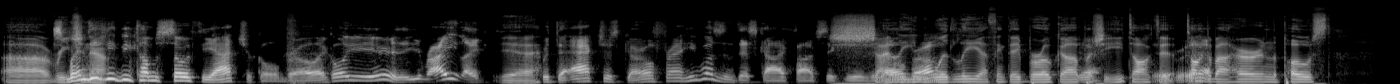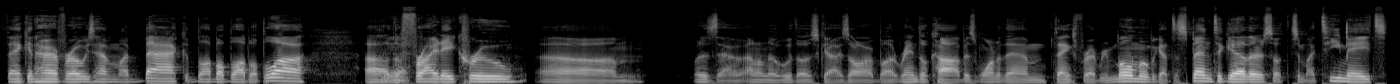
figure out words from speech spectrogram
Uh, When did out. he become so theatrical, bro? Like all you hear, you right? Like yeah. with the actress girlfriend, he wasn't this guy five, six years ago, Shailene bro. Woodley. I think they broke up, Yeah. but she he talked bro- talked about her in the post, thanking her for always having my back. Blah blah blah blah blah. Uh, The Friday Crew. Um, what is that? I don't know who those guys are, but Randall Cobb is one of them. Thanks for every moment we got to spend together. So to my teammates.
